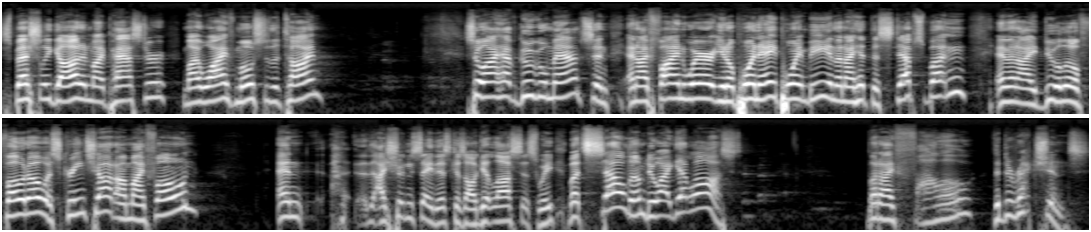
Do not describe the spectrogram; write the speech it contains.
especially God and my pastor, my wife most of the time. So I have Google Maps and, and I find where, you know, point A, point B, and then I hit the steps button, and then I do a little photo, a screenshot on my phone. And I shouldn't say this because I'll get lost this week, but seldom do I get lost. But I follow the directions.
